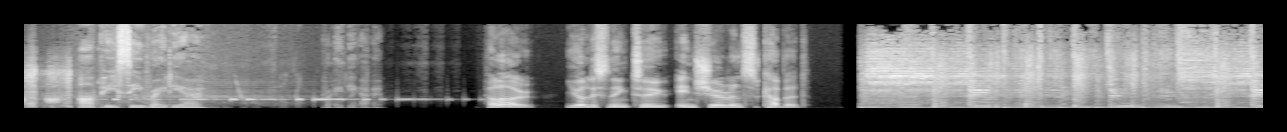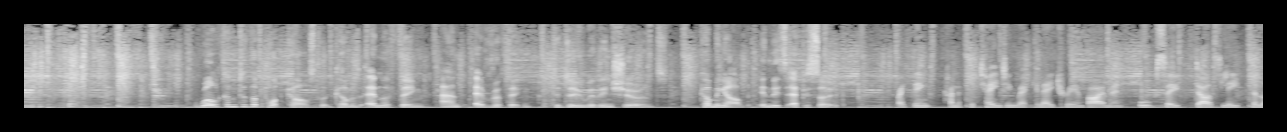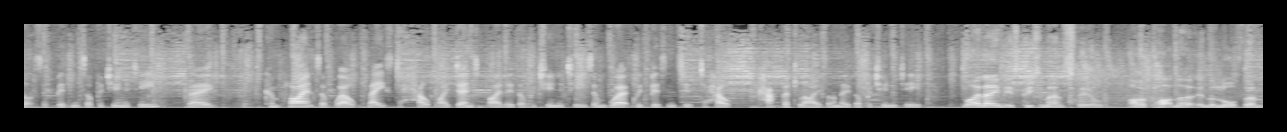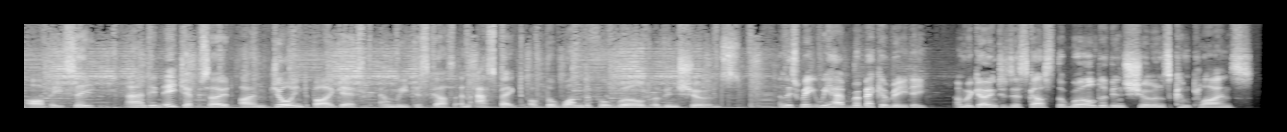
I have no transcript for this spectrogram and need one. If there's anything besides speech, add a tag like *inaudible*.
RPC Radio. Radio. Hello, you're listening to Insurance Covered. Welcome to the podcast that covers anything and everything to do with insurance. Coming up in this episode, I think kind of the changing regulatory environment also does lead to lots of business opportunities. So compliance are well placed to help identify those opportunities and work with businesses to help capitalize on those opportunities. My name is Peter Mansfield. I'm a partner in the law firm RPC, and in each episode, I'm joined by a guest and we discuss an aspect of the wonderful world of insurance. And this week we have Rebecca Reidy, and we're going to discuss the world of insurance compliance.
